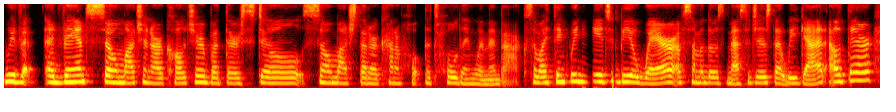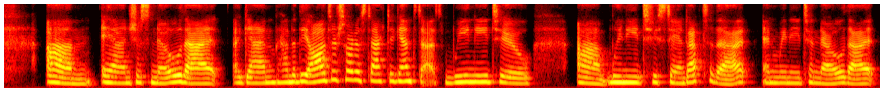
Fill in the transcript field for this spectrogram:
we've advanced so much in our culture, but there's still so much that are kind of that's holding women back. So I think we need to be aware of some of those messages that we get out there um, and just know that again, kind of the odds are sort of stacked against us. We need to um, we need to stand up to that, and we need to know that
